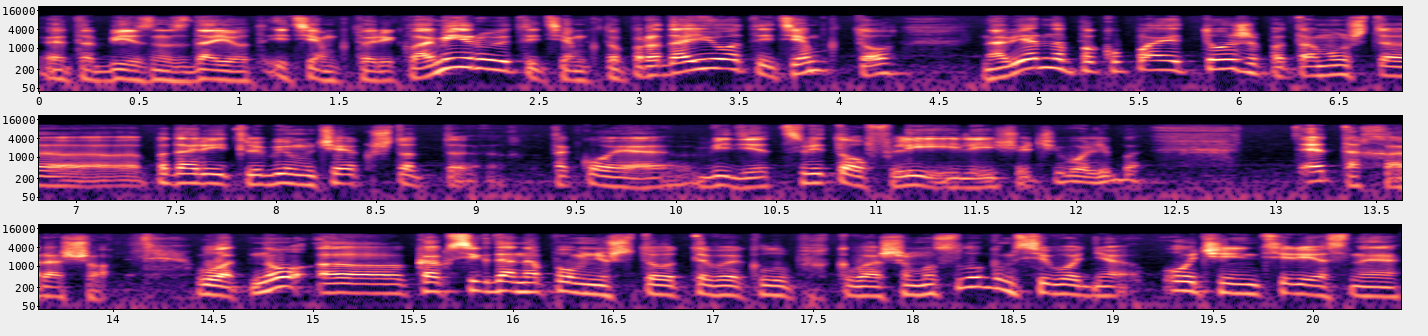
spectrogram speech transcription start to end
Это бизнес дает и тем, кто рекламирует, и тем, кто продает, и тем, кто, наверное, покупает тоже, потому что подарить любимому человеку что-то такое в виде цветов ли или еще чего-либо, это хорошо. Вот, ну, э, как всегда напомню, что ТВ-клуб к вашим услугам сегодня очень интересная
